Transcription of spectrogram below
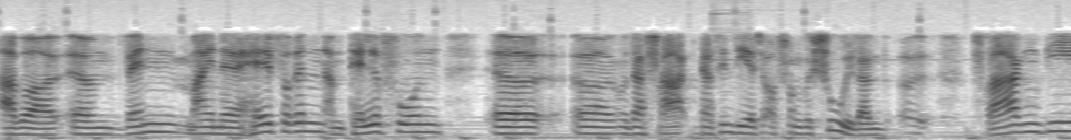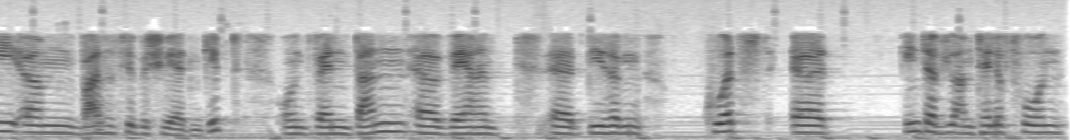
Aber ähm, wenn meine Helferinnen am Telefon äh, äh, und da, fragen, da sind die jetzt auch schon geschult, dann äh, fragen die, ähm, was es für Beschwerden gibt. Und wenn dann äh, während äh, diesem kurz äh, Interview am Telefon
